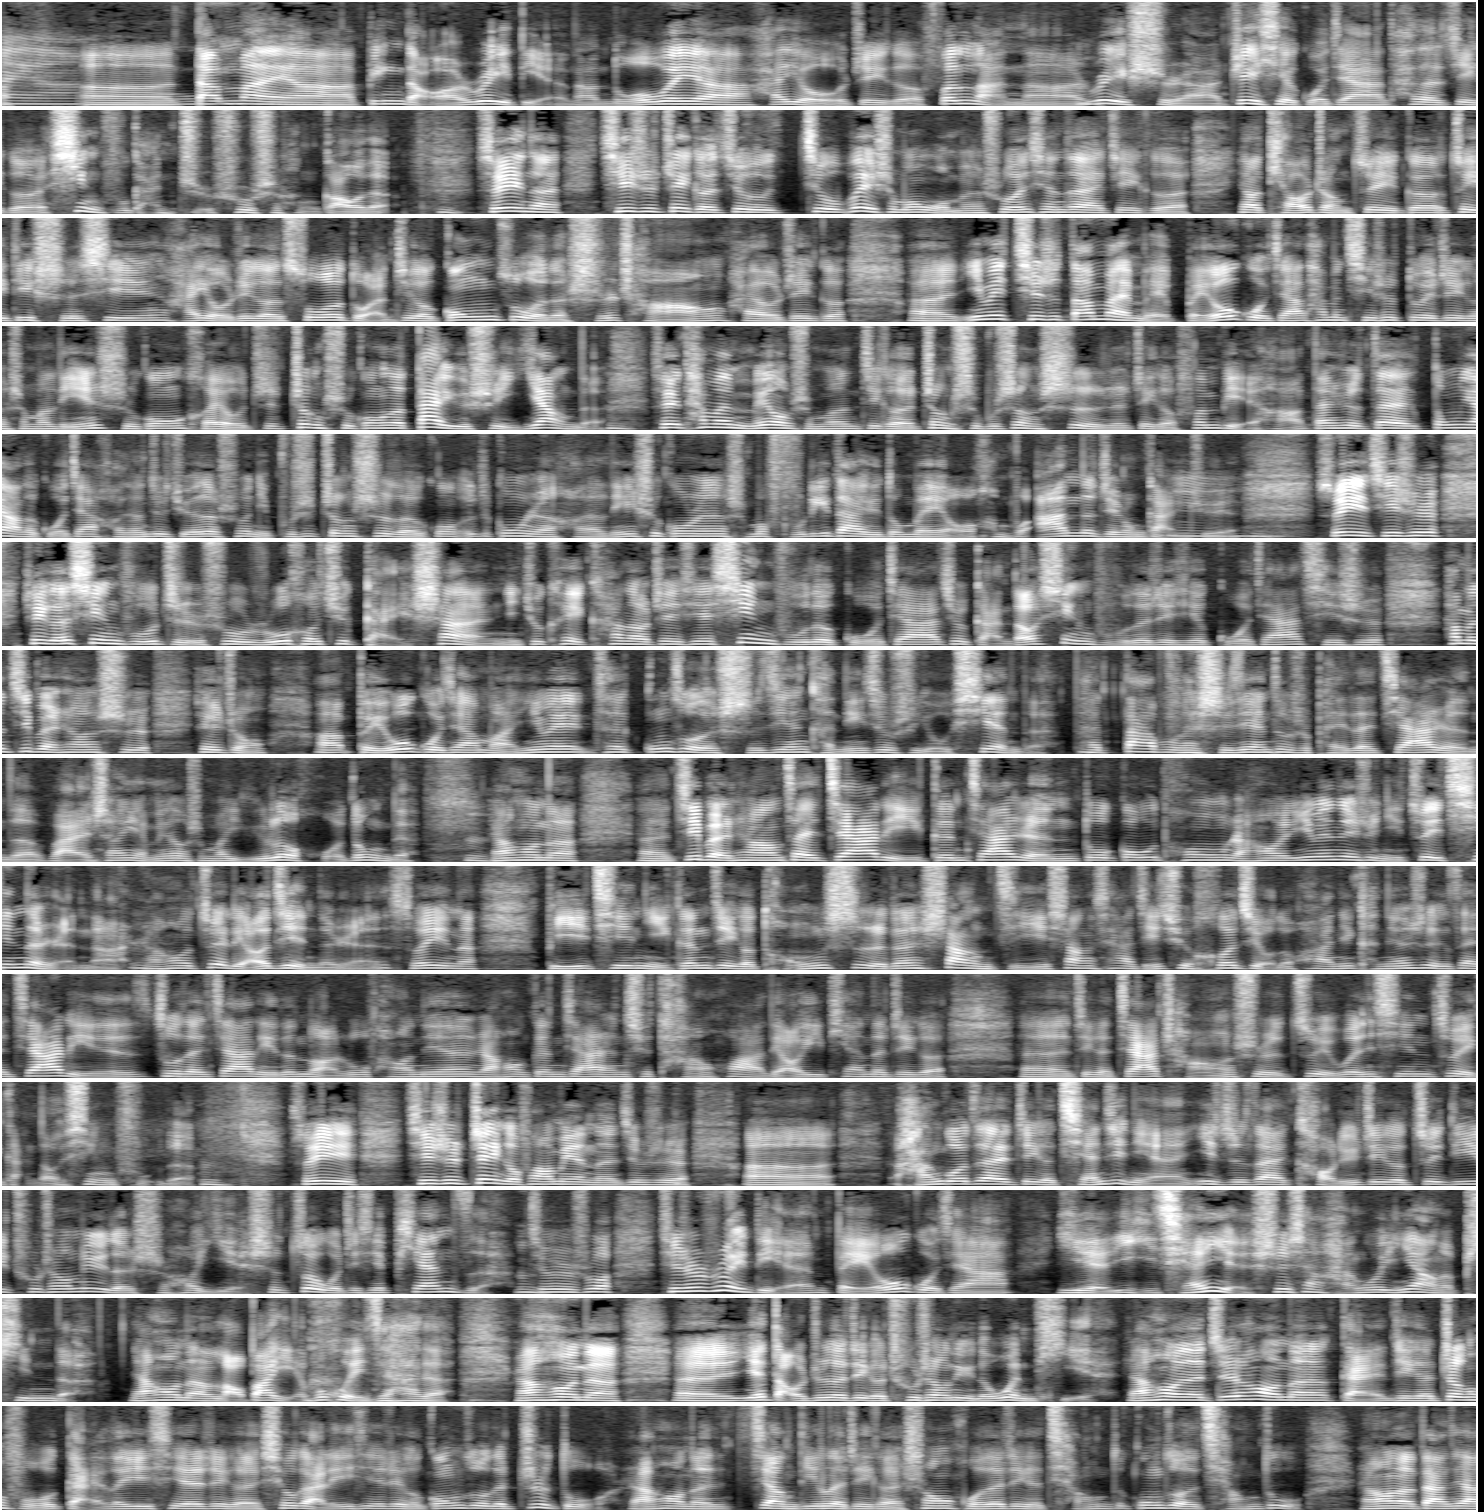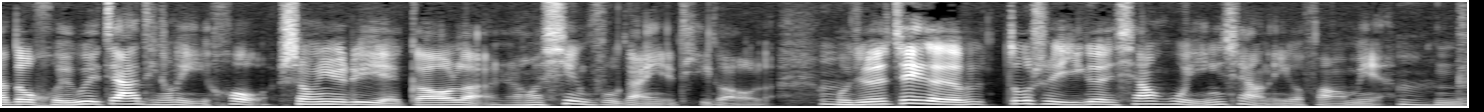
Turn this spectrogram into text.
呃，丹麦啊、冰岛啊、瑞典啊、挪威啊，还有这个芬兰呐、瑞士啊这些国家，它的这个幸福感指数是很高的。所以呢，其实这个就就为什么我们说现在这个要调整最高最低时薪，还有这个缩短这个工作的时长，还有这个呃，因为其实丹麦北北欧国家，他们其实对这个什么临时工还有这正式工的待遇是一样的，所以他们没有什么这个正式不正式。是的这个分别哈，但是在东亚的国家，好像就觉得说你不是正式的工工人，好像临时工人什么福利待遇都没有，很不安的这种感觉。所以其实这个幸福指数如何去改善，你就可以看到这些幸福的国家，就感到幸福的这些国家，其实他们基本上是这种啊北欧国家嘛，因为他工作的时间肯定就是有限的，他大部分时间都是陪在家人的，晚上也没有什么娱乐活动的。然后呢，嗯，基本上在家里跟家人多沟。沟通，然后因为那是你最亲的人呐，然后最了解你的人，所以呢，比起你跟这个同事、跟上级、上下级去喝酒的话，你肯定是在家里坐在家里的暖炉旁边，然后跟家人去谈话聊一天的这个，呃，这个家常是最温馨、最感到幸福的。嗯，所以其实这个方面呢，就是呃，韩国在这个前几年一直在考虑这个最低出生率的时候，也是做过这些片子，就是说，其实瑞典、北欧国家也以前。也是像韩国一样的拼的，然后呢，老爸也不回家的，然后呢，呃，也导致了这个出生率的问题。然后呢，之后呢，改这个政府改了一些这个修改了一些这个工作的制度，然后呢，降低了这个生活的这个强工作的强度。然后呢，大家都回归家庭了以后，生育率也高了，然后幸福感也提高了。我觉得这个都是一个相互影响的一个方面。嗯。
